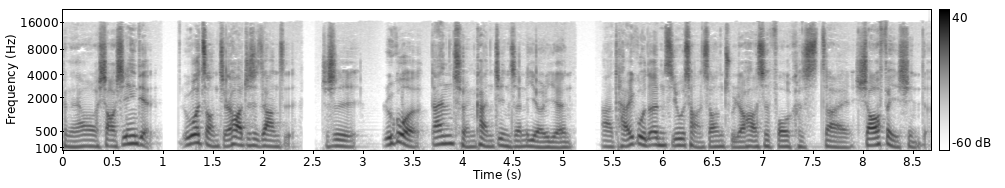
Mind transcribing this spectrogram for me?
可能要小心一点。如果总结的话就是这样子，就是如果单纯看竞争力而言，那台股的 MCU 厂商主要它是 focus 在消费性的，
